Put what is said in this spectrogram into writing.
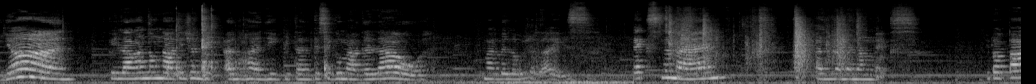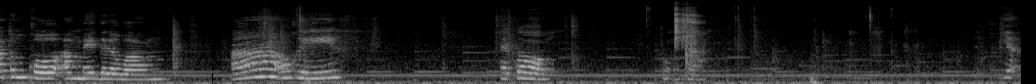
Ayan! Kailangan lang natin siyang anuhan, higpitan kasi gumagalaw. Magalaw siya, guys. Next naman, ano naman ang next? Ipapatong ko ang may dalawang... Ah, okay. Ito isa. Yeah.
